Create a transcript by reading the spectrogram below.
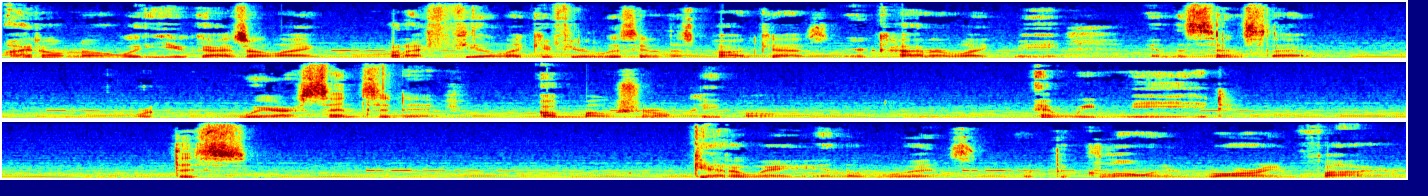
I don't know what you guys are like, but I feel like if you're listening to this podcast, you're kind of like me in the sense that we're, we are sensitive, emotional people. And we need this getaway in the woods with the glowing, roaring fire.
